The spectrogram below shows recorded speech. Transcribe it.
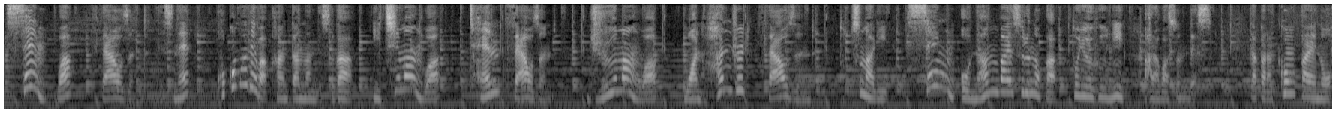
1000は 1000ですね。ここまでは簡単なんですが1万は10,000 10万は100,000とつまり1000を何倍するのかというふうに表すんです。だから今回の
